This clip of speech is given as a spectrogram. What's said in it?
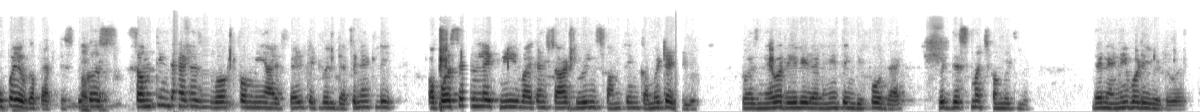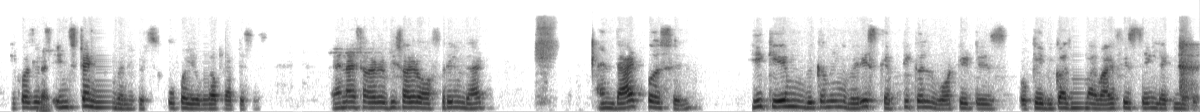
Upayoga practice because something that has worked for me, I felt it will definitely, a person like me, if I can start doing something committedly, who has never really done anything before that, with this much commitment, then anybody will do it because it's Right. instant benefits, Upa Yoga practices. And I started, we started offering that. And that person, he came becoming very skeptical what it is. Okay, because my wife is saying, let me go.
